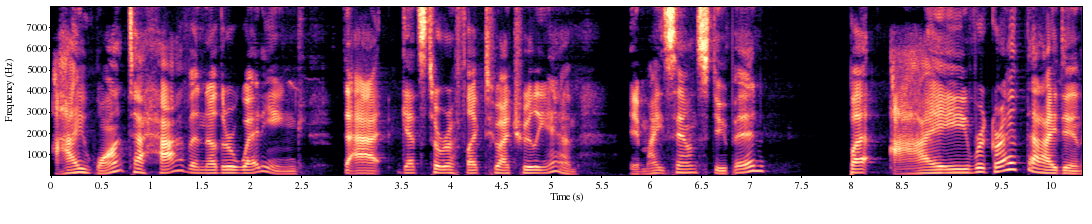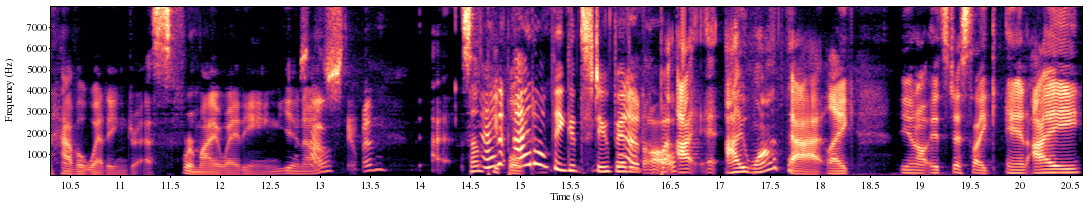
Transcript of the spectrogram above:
I want to have another wedding that gets to reflect who I truly am. It might sound stupid, but I regret that I didn't have a wedding dress for my wedding, you know? stupid. Some people I don't think it's stupid at all. but I I want that. Like, you know, it's just like and I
